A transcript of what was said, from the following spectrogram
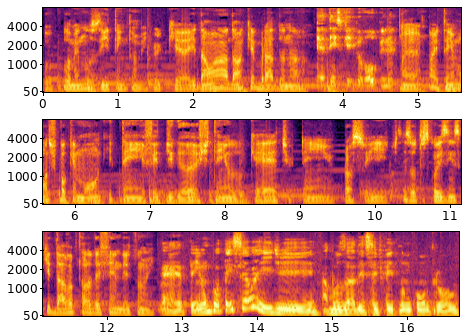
ou pelo menos item também. Porque aí dá uma, dá uma quebrada na. É, tem Escape Hope, né? É, aí tem um monte de Pokémon que tem efeito de Gust, tem o Catcher, tem o Crossfit, as outras coisinhas que dava pra ela defender também. É, tem um potencial aí de abusar desse efeito num control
